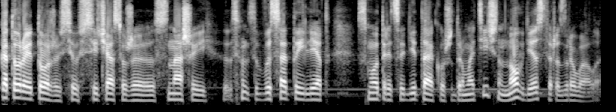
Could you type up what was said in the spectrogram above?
которые тоже се- сейчас уже с нашей высоты лет смотрится не так уж драматично, но в детстве разрывало.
